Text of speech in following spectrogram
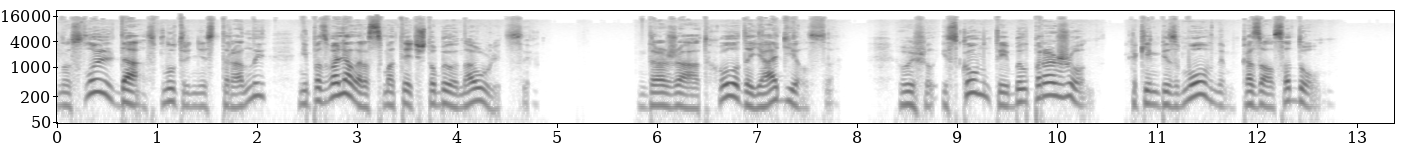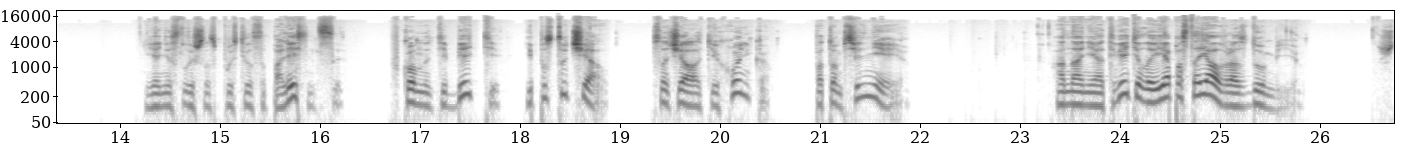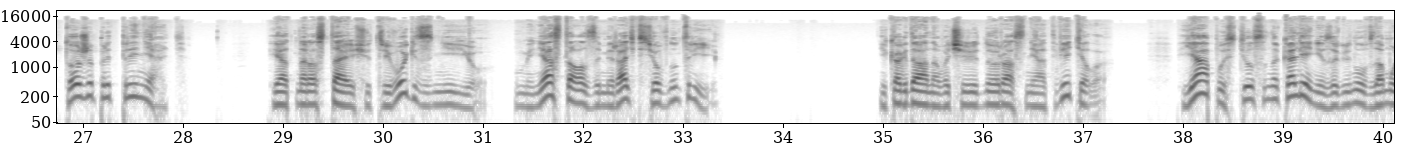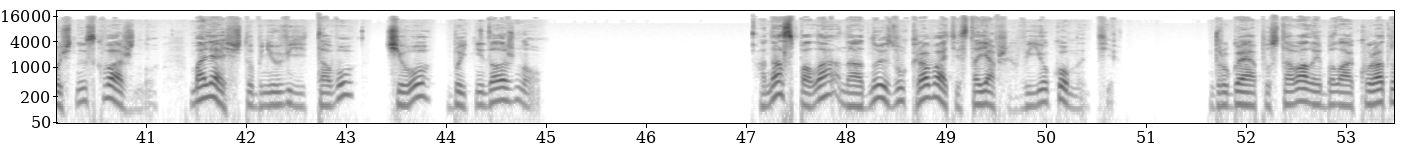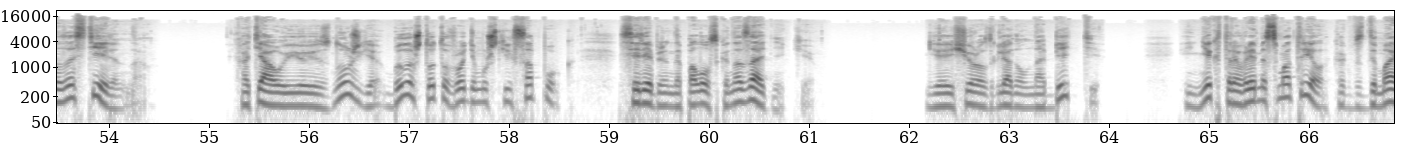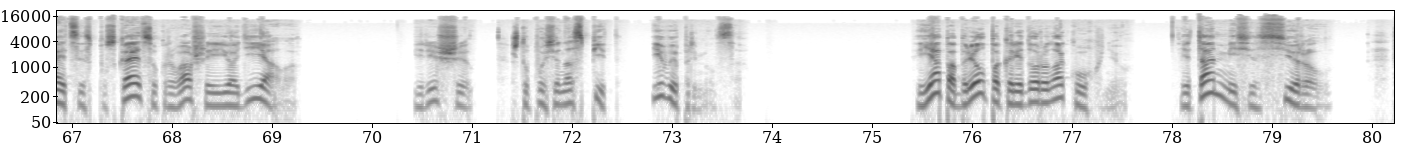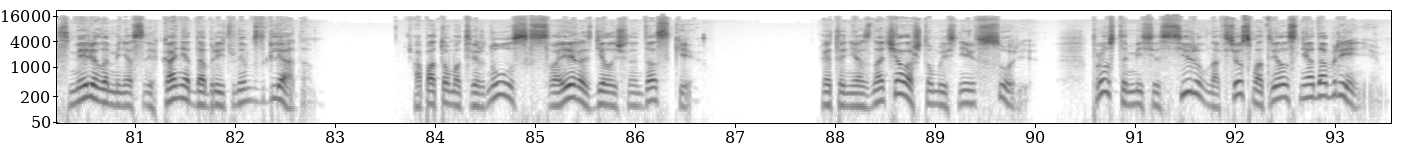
Но слой льда с внутренней стороны не позволял рассмотреть, что было на улице. Дрожа от холода, я оделся. Вышел из комнаты и был поражен, каким безмолвным казался дом. Я неслышно спустился по лестнице в комнате Бетти и постучал. Сначала тихонько, потом сильнее. Она не ответила, и я постоял в раздумье. Что же предпринять? И от нарастающей тревоги за нее у меня стало замирать все внутри. И когда она в очередной раз не ответила, я опустился на колени, заглянул в замочную скважину, молясь, чтобы не увидеть того, чего быть не должно. Она спала на одной из двух кроватей, стоявших в ее комнате. Другая пустовала и была аккуратно застелена. Хотя у ее изножья было что-то вроде мужских сапог, серебряная полоска на заднике. Я еще раз глянул на Бетти и некоторое время смотрел, как вздымается и спускается укрывавшее ее одеяло. И решил, что пусть она спит, и выпрямился. Я побрел по коридору на кухню, и там миссис Сирл смерила меня слегка неодобрительным взглядом, а потом отвернулась к своей разделочной доске. Это не означало, что мы с ней в ссоре. Просто миссис Сирл на все смотрела с неодобрением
